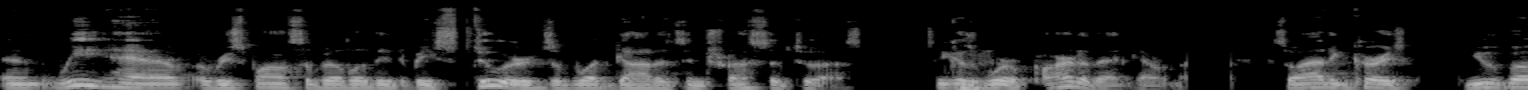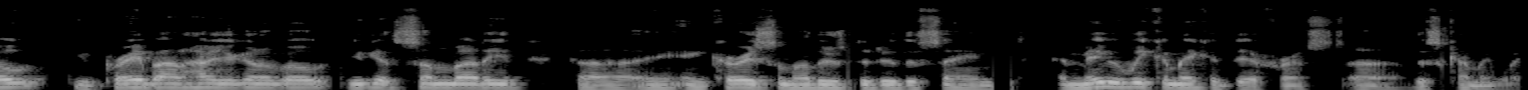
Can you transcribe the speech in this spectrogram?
And we have a responsibility to be stewards of what God has entrusted to us because mm-hmm. we're a part of that government. So I'd encourage You vote, you pray about how you're going to vote, you get somebody, uh, encourage some others to do the same, and maybe we can make a difference uh, this coming week.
